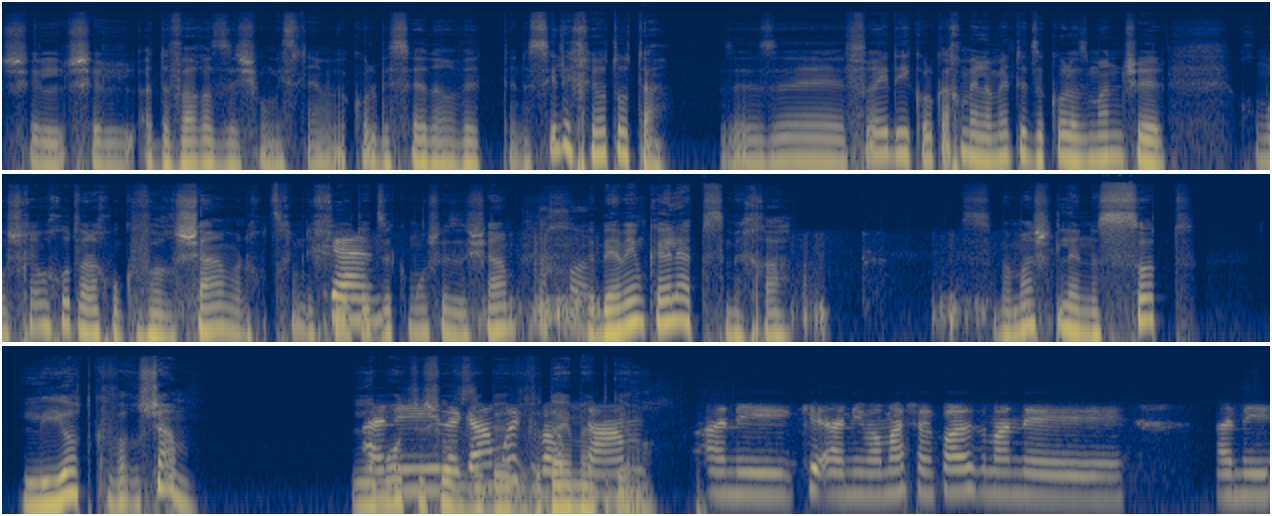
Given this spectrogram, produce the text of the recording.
של של הדבר הזה שהוא מסתיים והכל בסדר, ותנסי לחיות אותה. זה, זה, פריידי כל כך מלמד את זה כל הזמן, שאנחנו מושכים החוט ואנחנו כבר שם, ואנחנו צריכים לחיות כן. את זה כמו שזה שם. נכון. ובימים כאלה את שמחה. אז ממש לנסות להיות כבר שם. למרות ששוב, זה בוודאי. מאתגר. אני, אני ממש, אני כל הזמן, אה, אני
